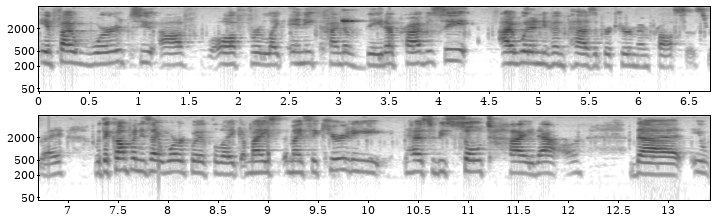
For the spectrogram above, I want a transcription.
if I were to off- offer like any kind of data privacy, I wouldn't even pass the procurement process, right? With the companies I work with, like my my security has to be so tied down that it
